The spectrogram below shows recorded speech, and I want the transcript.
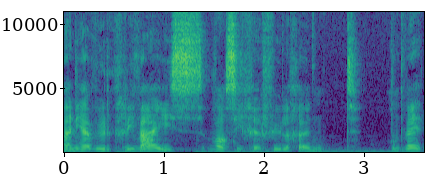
wenn ich auch wirklich weiß, was ich erfüllen könnte und will.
